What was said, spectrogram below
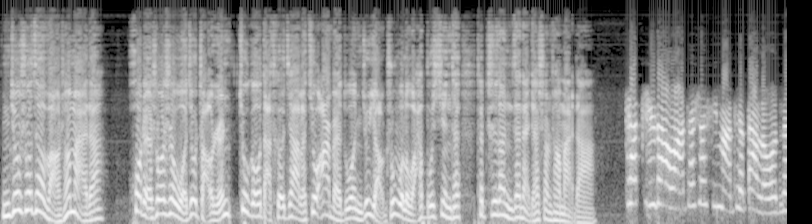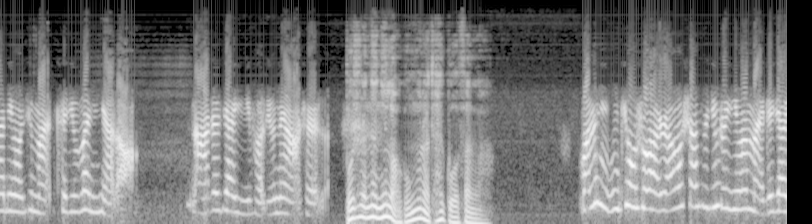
你就说在网上买的。或者说是我就找人就给我打特价了，就二百多，你就咬住了，我还不信他，他知道你在哪家商场买的？他知道啊，他上新玛特大楼那地方去买，他就问去了，拿这件衣服就那样式的。不是，那你老公有点太过分了。完了，你你听我说，然后上次就是因为买这件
